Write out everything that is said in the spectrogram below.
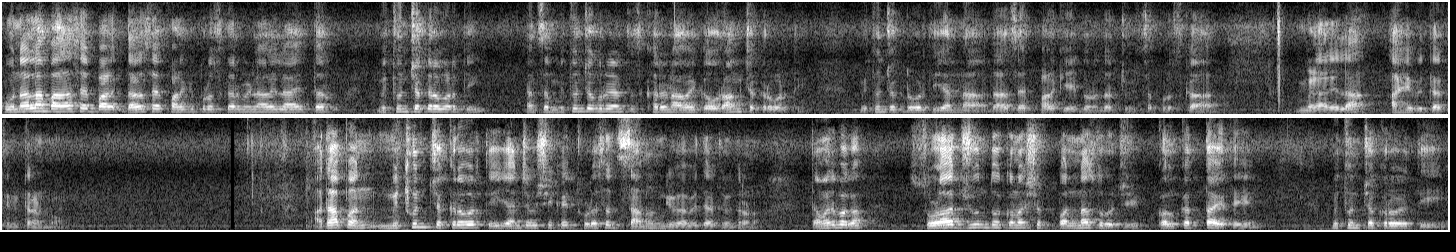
कोणाला बाळासाहेब बाळ दादासाहेब फाळके पुरस्कार मिळालेला आहे? तर मिथुन चक्रवर्ती. त्यांचं मिथुन चक्रवर्ती यांचं खरं नाव आहे गौरांग चक्रवर्ती. मिथुन चक्रवर्ती यांना दादासाहेब फाळके दोन हजार चोवीसचा पुरस्कार मिळालेला आहे विद्यार्थी मित्रांनो. आता आपण मिथुन चक्रवर्ती यांच्याविषयी काही थोडंसं जाणून घेऊया विद्यार्थी मित्रांनो. त्यामध्ये बघा सोळा जून दोन एकोणीसशे पन्नास रोजी कलकत्ता येथे मिथुन चक्रवर्ती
